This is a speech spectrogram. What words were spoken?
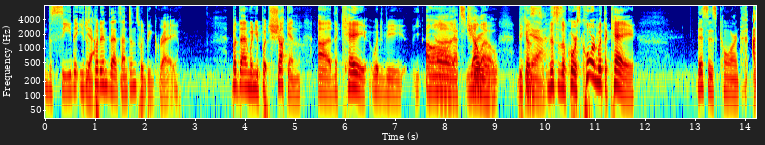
the C that you just Yeah. put into that sentence would be gray. But then when you put shuckin, uh, the K would be Oh, uh, that's yellow because Yeah. this is of course Korn with the K. This is Korn. I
